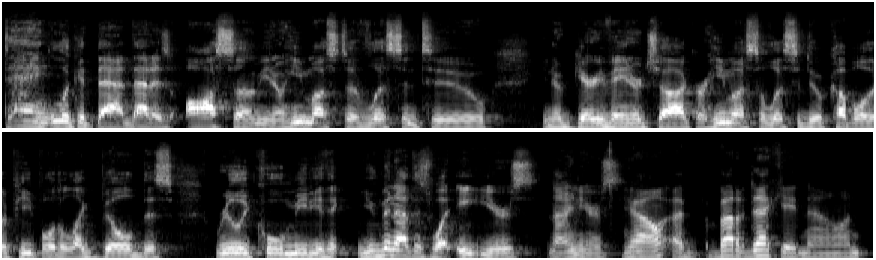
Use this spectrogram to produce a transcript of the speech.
dang, look at that. That is awesome. You know, he must have listened to, you know, Gary Vaynerchuk or he must have listened to a couple other people to like build this really cool media thing. You've been at this, what, eight years, nine years? Yeah, uh, about a decade now. On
